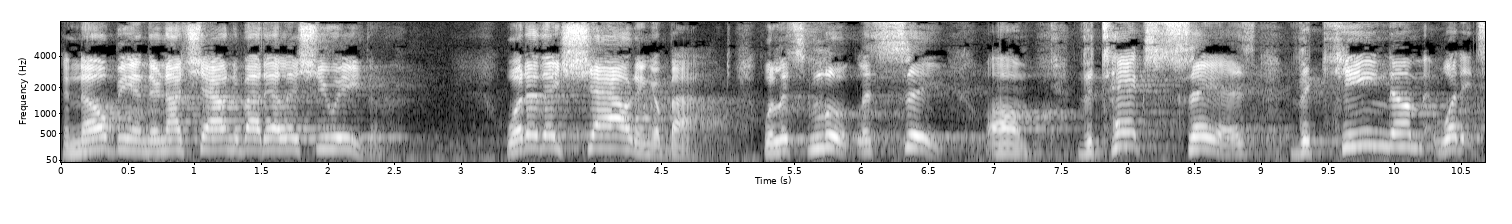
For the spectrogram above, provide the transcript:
And no, being they're not shouting about LSU either. What are they shouting about? Well, let's look, let's see. Um, the text says the kingdom, what it,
